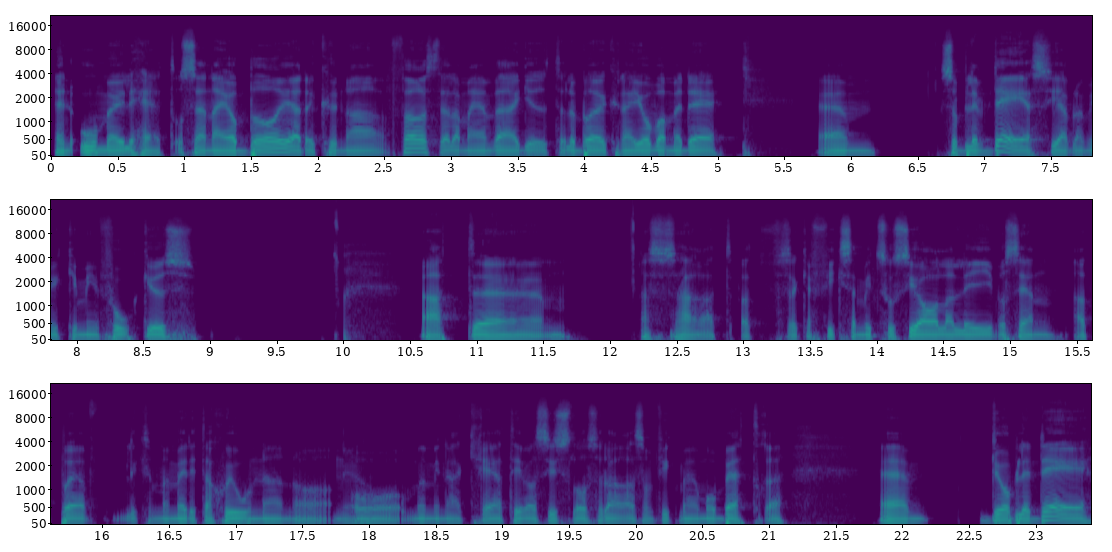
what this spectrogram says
en omöjlighet. Och sen när jag började kunna föreställa mig en väg ut eller började kunna jobba med det ehm, så blev det så jävla mycket min fokus. Att, eh, alltså så här, att, att försöka fixa mitt sociala liv och sen att börja liksom med meditationen och, Ja. och med mina kreativa sysslor och sådär som fick mig att må bättre. Eh, då blev det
